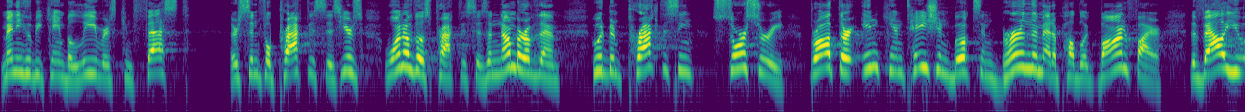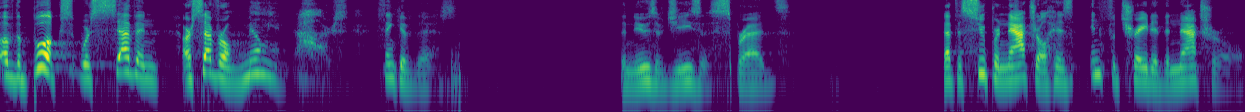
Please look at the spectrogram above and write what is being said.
Many who became believers confessed their sinful practices. Here's one of those practices. A number of them who had been practicing sorcery brought their incantation books and burned them at a public bonfire. The value of the books was seven or several million dollars. Think of this. The news of Jesus spreads that the supernatural has infiltrated the natural.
